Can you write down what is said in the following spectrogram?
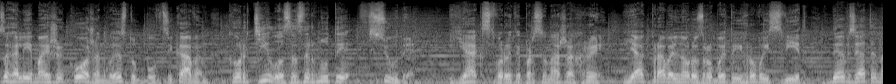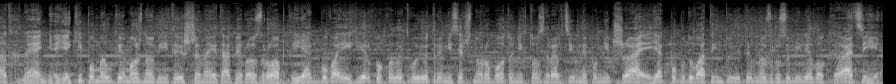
Взагалі, майже кожен виступ був цікавим. Кортіло зазирнути всюди. Як створити персонажа гри, як правильно розробити ігровий світ, де взяти натхнення, які помилки можна обійти ще на етапі розробки, як буває гірко, коли твою тримісячну роботу ніхто з гравців не помічає, як побудувати інтуїтивно зрозумілі локації,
